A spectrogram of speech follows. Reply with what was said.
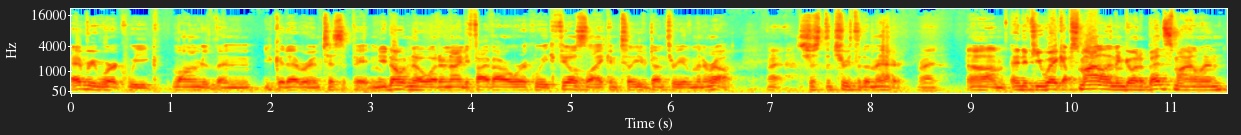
every work week, longer than you could ever anticipate. And you don't know what a 95 hour work week feels like until you've done three of them in a row. right, It's just the truth of the matter. right. Um, and if you wake up smiling and go to bed smiling,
